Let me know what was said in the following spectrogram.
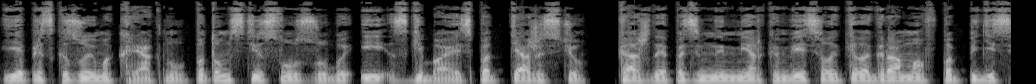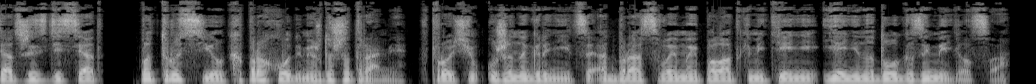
я предсказуемо крякнул, потом стиснул зубы и, сгибаясь под тяжестью, каждая по земным меркам весила килограммов по 50-60, Потрусил к проходу между шатрами. Впрочем, уже на границе, отбрасываемой палатками тени, я ненадолго замедлился.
